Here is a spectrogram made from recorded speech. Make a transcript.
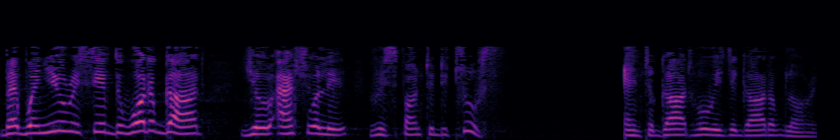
But when you receive the word of God, you actually respond to the truth and to God who is the God of glory.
